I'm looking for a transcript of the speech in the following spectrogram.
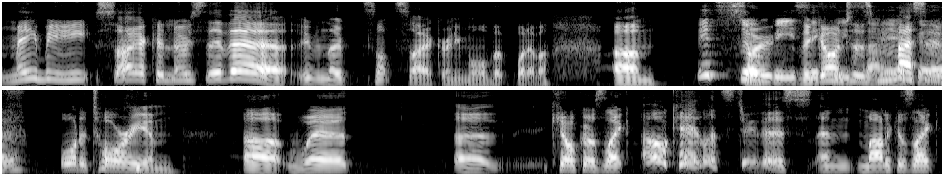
maybe sayaka knows they're there even though it's not sayaka anymore but whatever um It's so basically they go into this Sayaka. massive auditorium uh where uh Kyoko's like, okay, let's do this. And Madoka's like,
